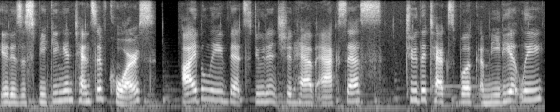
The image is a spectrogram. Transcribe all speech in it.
it is a speaking intensive course. I believe that students should have access to the textbook immediately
